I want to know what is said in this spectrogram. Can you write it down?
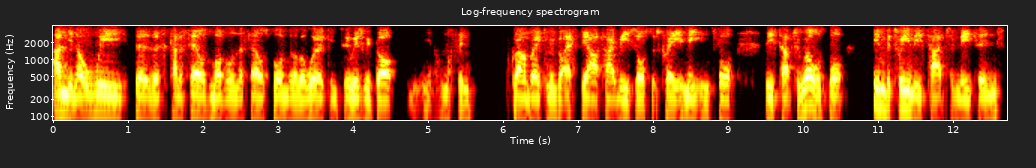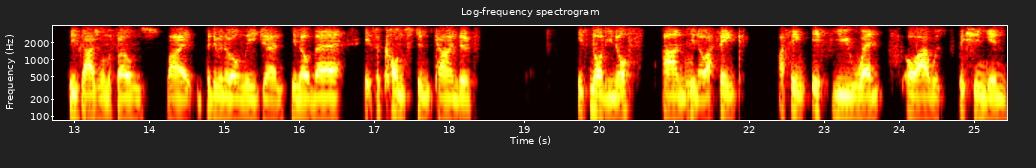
and you know we the this kind of sales model and the sales formula we're working to is we've got you know nothing groundbreaking. We've got SDR type resource that's creating meetings for these types of roles, but in between these types of meetings, these guys are on the phones, like they're doing their own lead gen. You know, they're it's a constant kind of it's not enough. And mm. you know, I think I think if you went or I was fishing in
